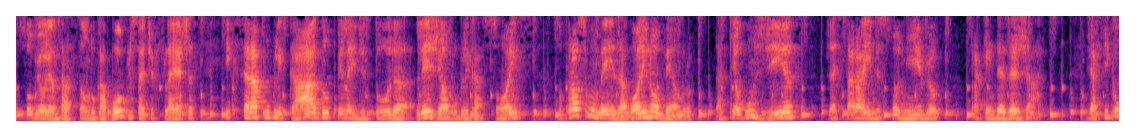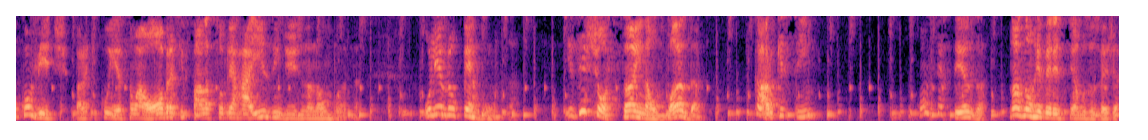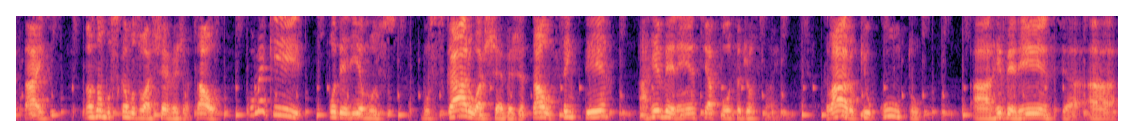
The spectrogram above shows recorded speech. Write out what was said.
sob orientação do Caboclo Sete Flechas, e que será publicado pela editora Legião Publicações no próximo mês, agora em novembro. Daqui a alguns dias já estará aí disponível para quem desejar já fica o convite para que conheçam a obra que fala sobre a raiz indígena na Umbanda. O livro pergunta: existe Ossan na Umbanda? Claro que sim. Com certeza. Nós não reverenciamos os vegetais? Nós não buscamos o axé vegetal? Como é que poderíamos buscar o axé vegetal sem ter a reverência e a força de Ossan? Claro que o culto a reverência, a,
